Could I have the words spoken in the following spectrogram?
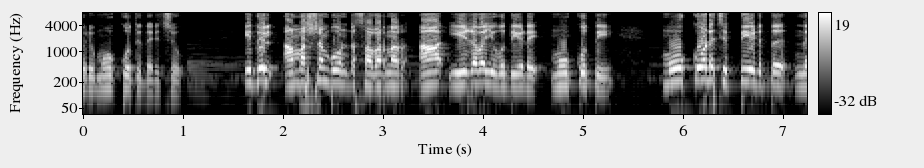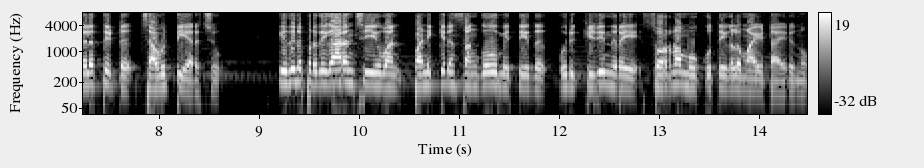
ഒരു മൂക്കൂത്തി ധരിച്ചു. ഇതിൽ അമർഷം പൂണ്ട സവർണർ ആ ഈഴവ യുവതിയുടെ മൂക്കൂത്തി മൂക്കോടെ ചിത്തിയെടുത്ത് നിലത്തിട്ട് ചവിട്ടിയരച്ചു. ഇതിന് പ്രതികാരം ചെയ്യുവാൻ പണിക്കരും സംഘവും എത്തിയത് ഒരു കിഴി നിറയെ സ്വർണ മൂക്കൂത്തികളുമായിട്ടായിരുന്നു.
